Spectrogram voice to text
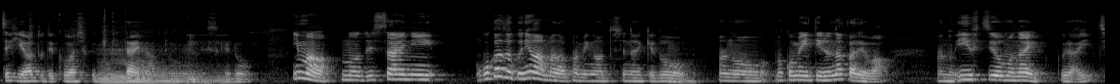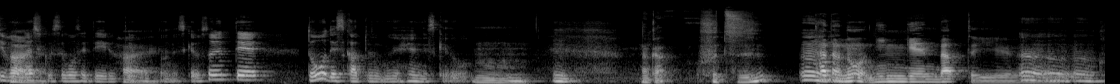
ぜひ後で詳しく聞きたいなと思うんですけど。今その実際にご家族にはまだカミングアウトしてないけど、あのまあ、コミュニティの中ではあの言う必要もないぐらい自分らしく過ごせているっていうことなんですけど、それってどうですかっていうのもね変ですけど、うん、うん。なんか普通、うん。ただの人間だっていううんうんうん。こ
